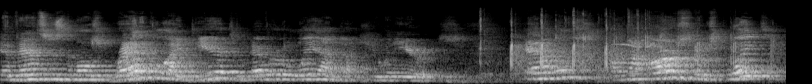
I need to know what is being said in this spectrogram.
advances the most radical idea to ever land on human ears. Animals are not ours to exploit,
